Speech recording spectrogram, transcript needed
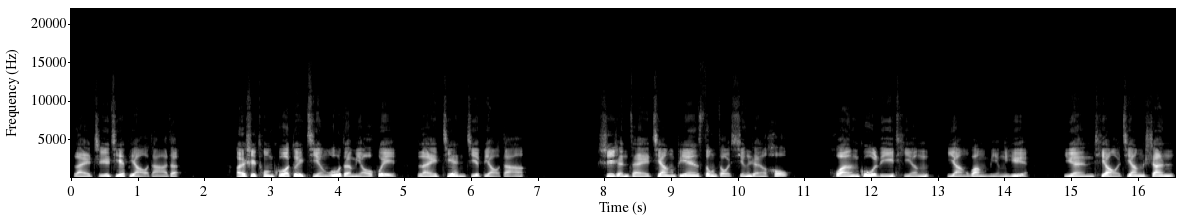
来直接表达的，而是通过对景物的描绘来间接表达。诗人在江边送走行人后，环顾离亭，仰望明月。远眺江山，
